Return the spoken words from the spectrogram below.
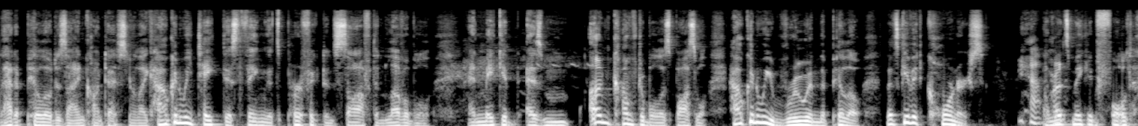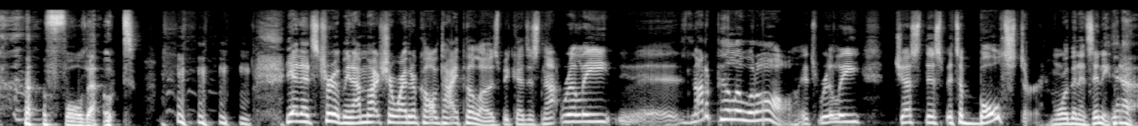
had a pillow design contest and they're like, how can we take this thing that's perfect and soft and lovable and make it as m- uncomfortable as possible? How can we ruin the pillow? Let's give it corners Yeah, and let's make it fold fold out. yeah, that's true. I mean, I'm not sure why they're called Thai pillows because it's not really uh, it's not a pillow at all. It's really just this. It's a bolster more than it's anything. Yeah.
